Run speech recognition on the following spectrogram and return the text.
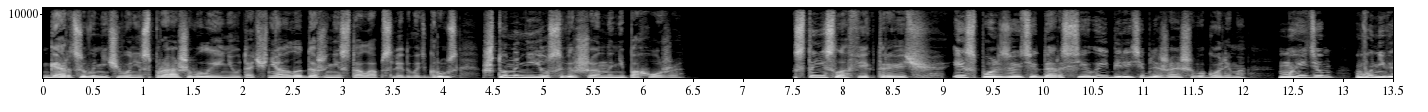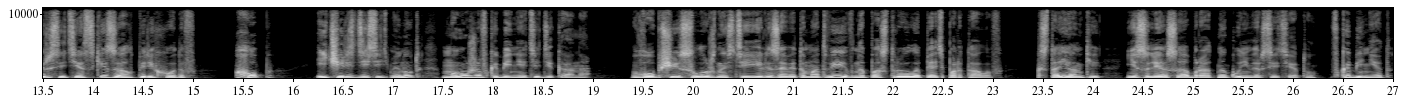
Гарцева ничего не спрашивала и не уточняла, даже не стала обследовать груз, что на нее совершенно не похоже. «Станислав Викторович, используйте дар силы и берите ближайшего голема. Мы идем в университетский зал переходов». Хоп! И через десять минут мы уже в кабинете декана. В общей сложности Елизавета Матвеевна построила пять порталов. К стоянке, из леса обратно к университету, в кабинет,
